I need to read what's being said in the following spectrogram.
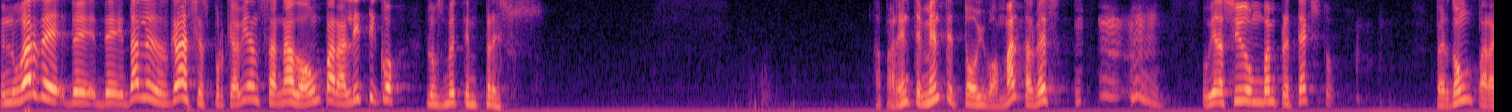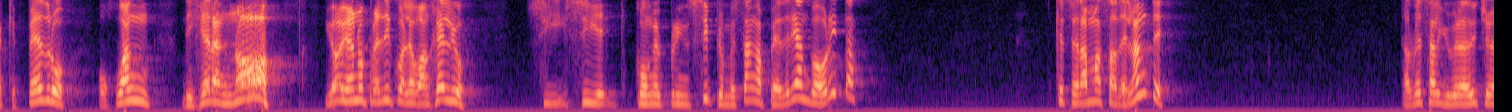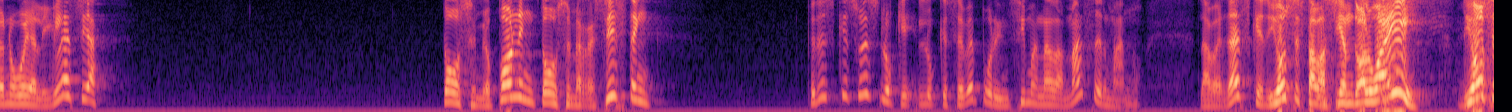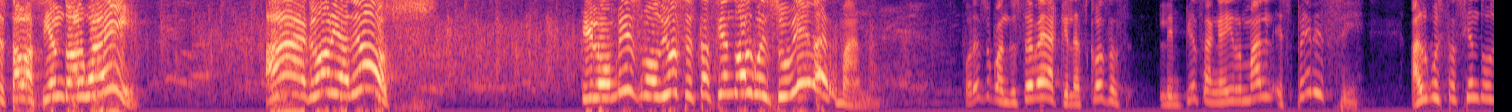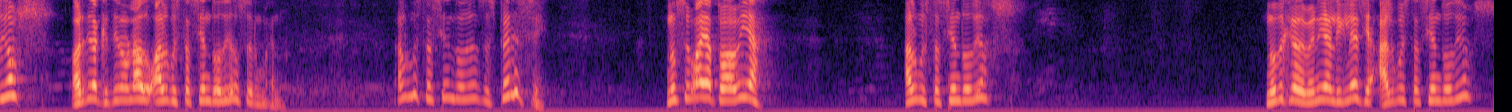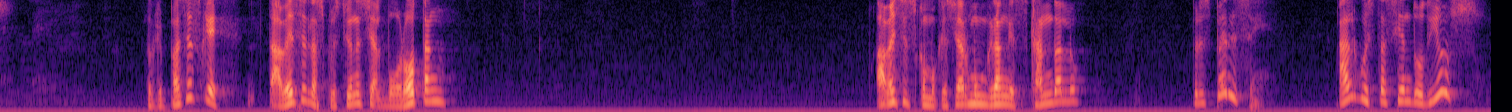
En lugar de, de, darles las gracias porque habían sanado a un paralítico, los meten presos. Aparentemente todo iba mal, tal vez hubiera sido un buen pretexto, perdón, para que Pedro o Juan dijeran, no, yo ya no predico el Evangelio. Si, si con el principio me están apedreando ahorita, ¿qué será más adelante? Tal vez alguien hubiera dicho, ya no voy a la iglesia. Todos se me oponen, todos se me resisten. Pero es que eso es lo que, lo que se ve por encima nada más, hermano. La verdad es que Dios estaba haciendo algo ahí. Dios estaba haciendo algo ahí. Ah, gloria a Dios. Y lo mismo Dios está haciendo algo en su vida, hermano. Por eso cuando usted vea que las cosas le empiezan a ir mal, espérese. Algo está haciendo Dios. Ahorita que tiene a un lado, algo está haciendo Dios, hermano. Algo está haciendo Dios, espérese. No se vaya todavía. Algo está haciendo Dios. No deje de venir a la iglesia, algo está haciendo Dios. Lo que pasa es que a veces las cuestiones se alborotan. A veces como que se arma un gran escándalo. Pero espérese, algo está haciendo Dios.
